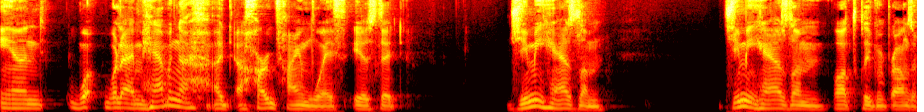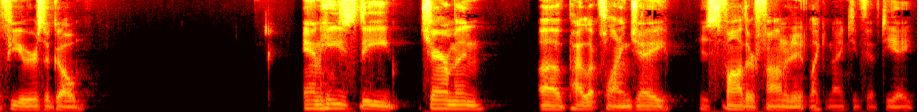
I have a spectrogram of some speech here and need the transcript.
And what, what I'm having a, a, a hard time with is that Jimmy Haslam, Jimmy Haslam bought the Cleveland Browns a few years ago. And he's the chairman of Pilot Flying J. His father founded it like in 1958.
